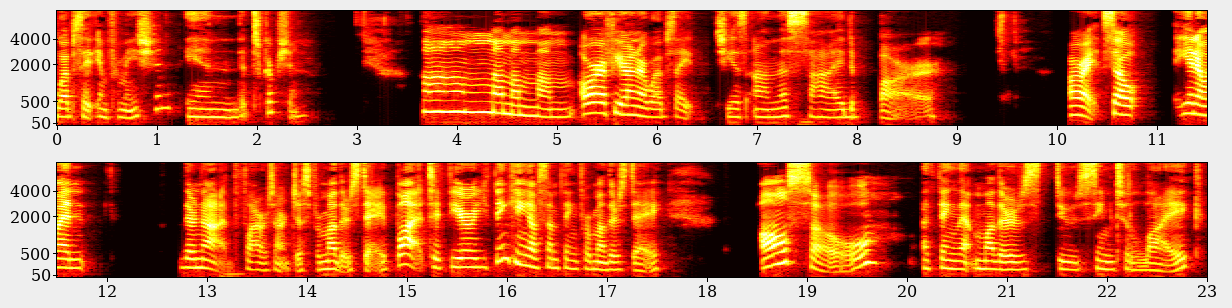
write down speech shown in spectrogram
website information in the description. Um, um, um, um, or if you're on our website, she is on the sidebar. All right, so you know, and they're not, flowers aren't just for Mother's Day, but if you're thinking of something for Mother's Day, also a thing that mothers do seem to like,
